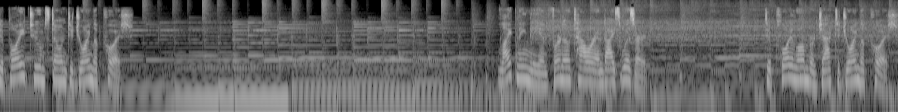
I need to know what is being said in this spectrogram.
Deploy Tombstone to join the push. Lightning the Inferno Tower and Ice Wizard. Deploy Lumberjack to join the push.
